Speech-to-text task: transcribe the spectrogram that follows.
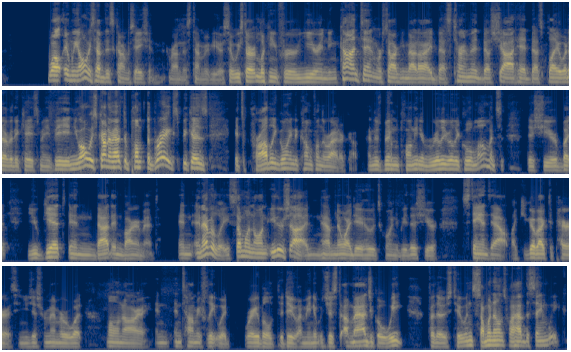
Well, and we always have this conversation around this time of year. So we start looking for year ending content. We're talking about, all right, best tournament, best shot, head, best play, whatever the case may be. And you always kind of have to pump the brakes because it's probably going to come from the Ryder Cup. And there's been plenty of really, really cool moments this year, but you get in that environment. And inevitably, someone on either side, and have no idea who it's going to be this year, stands out. Like you go back to Paris and you just remember what Molinari and, and Tommy Fleetwood were able to do. I mean, it was just a magical week for those two, and someone else will have the same week.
